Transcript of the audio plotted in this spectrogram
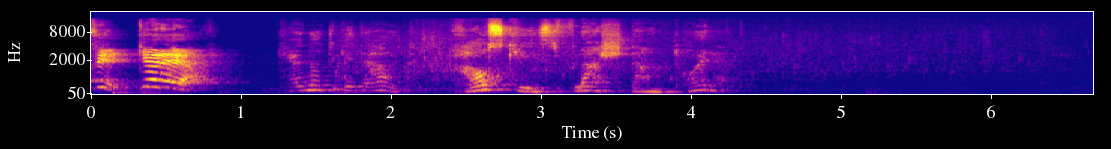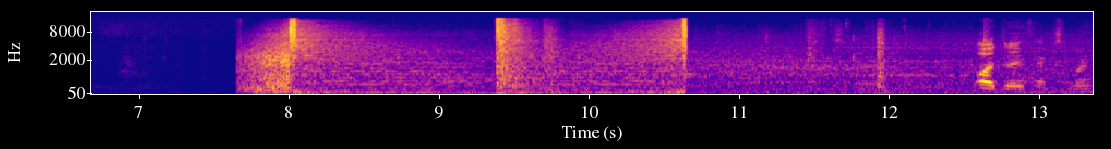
that's it, get out! Cannot get out. House keys flush down toilet. I do, thanks, mate.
